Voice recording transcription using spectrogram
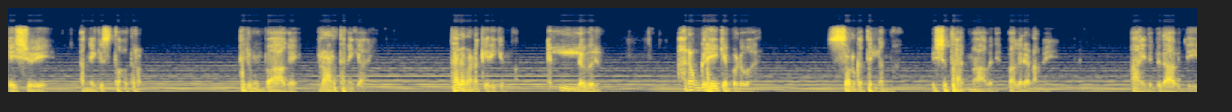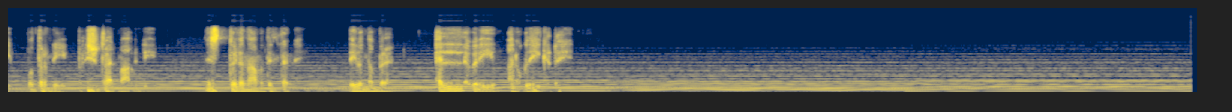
യേശുവെ അങ്ങേക്ക് സ്തോത്രം. തിരുമുമ്പാകെ പ്രാർത്ഥനയ്ക്കായി തലമണക്കിരിക്കുന്ന എല്ലാവരും അനുഗ്രഹിക്കപ്പെടുവാൻ സ്വർഗത്തിൽ നിന്ന് വിശുദ്ധാത്മാവിന് പകരണമേ. ആയത് പിതാവിന്റെയും പുത്രന്റെയും പരിശുദ്ധാത്മാവിന്റെയും നിസ്തുല നാമത്തിൽ തന്നെ ദൈവം നമ്പുരാൻ എല്ലാവരെയും അനുഗ്രഹിക്കട്ടെ.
